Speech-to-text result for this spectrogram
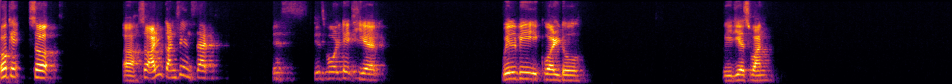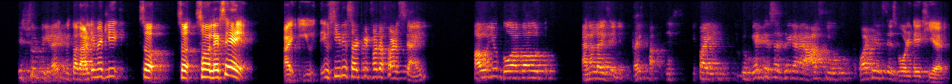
Okay, so uh, so are you convinced that this this voltage here will be equal to VGS1? It should be, right? Because ultimately, so so so let's say I, you, you see the circuit for the first time, how will you go about analyzing it, right? If, I to get the circuit and I ask you, what is this voltage here?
